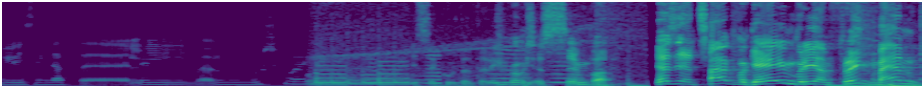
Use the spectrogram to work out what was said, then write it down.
losing that uh, little Lushko, I guess. Simba. Jeg siger tak for game, fordi han er en flink mand.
